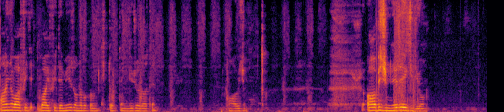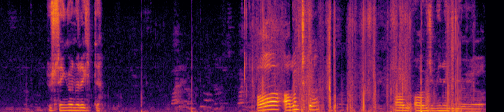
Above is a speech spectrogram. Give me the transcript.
Aynı Wi-Fi, Wi-Fi'de miyiz ona bakalım. TikTok'tan geliyor zaten. Abicim. Abicim nereye gidiyorsun? Hüseyin nereye gitti? Aa ablam çıktı lan. Abi, abicim yine giriyor ya.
